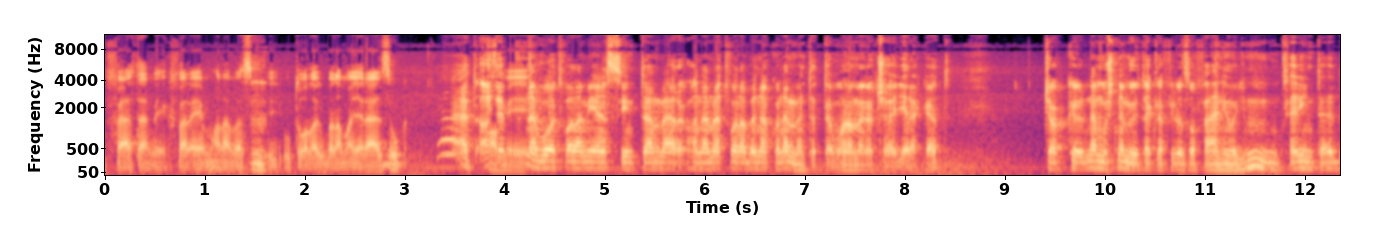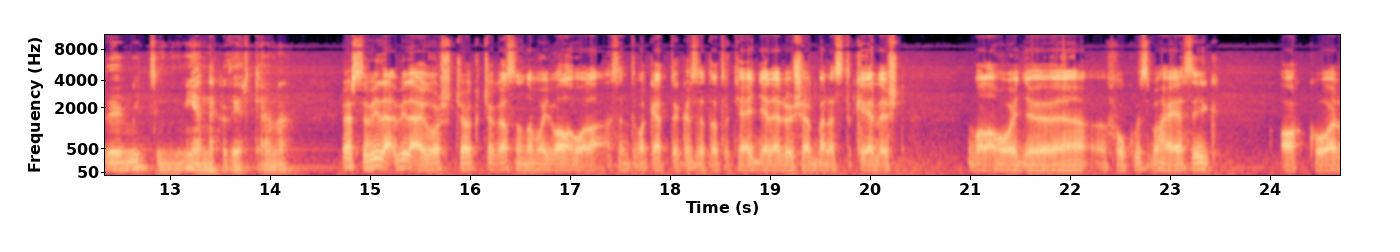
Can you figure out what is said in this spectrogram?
feltennék felém, hanem ezt hmm. így utólag belemagyarázzuk. Hát azért ami... nem volt valamilyen szinten, mert ha nem lett volna benne, akkor nem mentette volna meg a csaj gyereket. Csak nem most nem ültek le filozofálni, hogy hm, szerinted mit, mi ennek az értelme? Persze világos, csak, csak azt mondom, hogy valahol a, szerintem a kettő között, tehát hogyha egyel erősebben ezt a kérdést valahogy uh, fókuszba helyezik, akkor,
